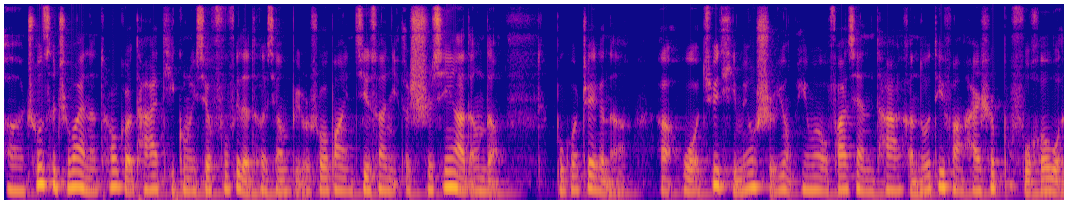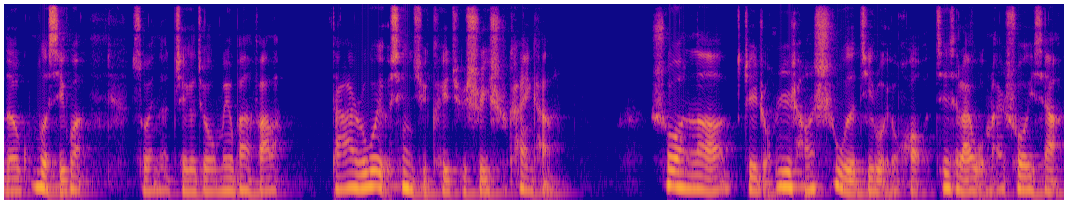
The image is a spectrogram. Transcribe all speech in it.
呃，除此之外呢，Togger 它还提供了一些付费的特性，比如说帮你计算你的时薪啊等等。不过这个呢，呃，我具体没有使用，因为我发现它很多地方还是不符合我的工作习惯，所以呢，这个就没有办法了。大家如果有兴趣，可以去试一试看一看。说完了这种日常事务的记录以后，接下来我们来说一下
